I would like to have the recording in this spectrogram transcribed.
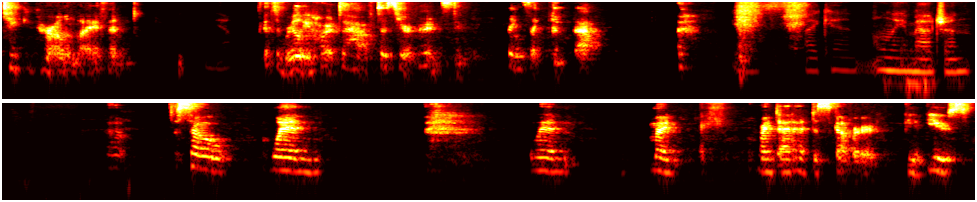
taking her own life and yeah. it's really hard to have to see your parents do things like that yes i can only imagine um, so when when my my dad had discovered the abuse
